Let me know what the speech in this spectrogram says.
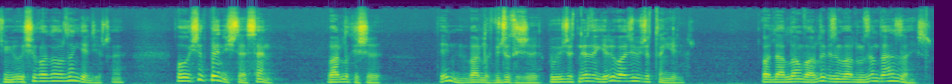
Çünkü ışık oradan oradan geliyor. Ha. O ışık ben işte sen. Varlık ışığı. Değil mi? Varlık vücut ışığı. Bu vücut nereden geliyor? Vacip vücuttan geliyor. Halde Allah'ın varlığı bizim varlığımızdan daha zahir.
